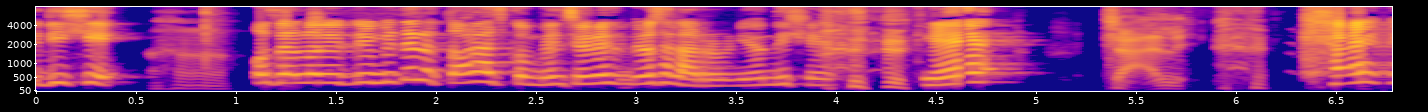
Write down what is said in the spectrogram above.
Y dije, Ajá, o sea, lo, lo invitan a todas las convenciones, menos a la reunión. Dije, ¿qué? chale. ¿Qué?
